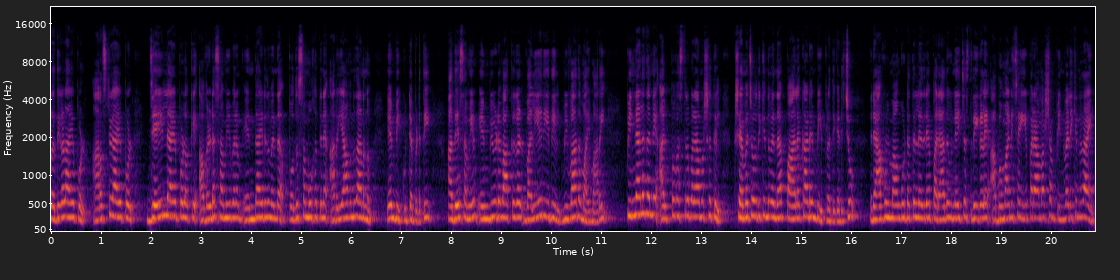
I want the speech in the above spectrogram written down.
പ്രതികളായപ്പോൾ അറസ്റ്റിലായപ്പോൾ ജയിലിലായപ്പോഴൊക്കെ അവരുടെ സമീപനം എന്തായിരുന്നുവെന്ന് പൊതുസമൂഹത്തിന് അറിയാവുന്നതാണെന്നും എം കുറ്റപ്പെടുത്തി. അതേസമയം എം പിയുടെ വാക്കുകൾ വലിയ രീതിയിൽ വിവാദമായി മാറി. പിന്നാലെ തന്നെ അല്പവസ്ത്ര പരാമർശത്തിൽ ക്ഷമ ചോദിക്കുന്നുവെന്ന് പാലക്കാട് എം പി പ്രതികരിച്ചു. രാഹുൽ മാങ്കൂട്ടത്തിനെതിരെ പരാതി ഉന്നയിച്ച സ്ത്രീകളെ അപമാനിച്ച ഈ പരാമർശം പിൻവലിക്കുന്നതായും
